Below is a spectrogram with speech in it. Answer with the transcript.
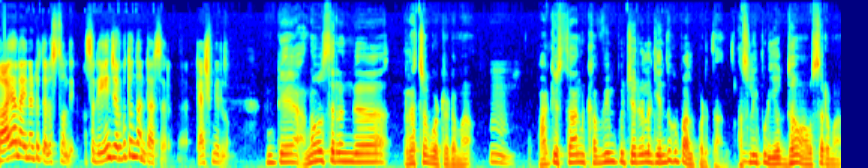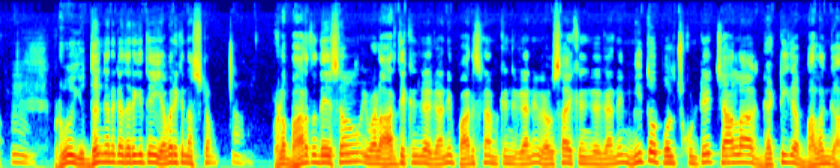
గాయాలైనట్టు తెలుస్తుంది. అసలు ఏం జరుగుతుందంటారు సార్ కాశ్మీర్లో? అంటే అనవసరంగా రెచ్చగొట్టడమా? పాకిస్తాన్ కవ్వింపు చర్యలకు ఎందుకు పాల్పడతాను అసలు ఇప్పుడు యుద్ధం అవసరమా? ఇప్పుడు యుద్ధం కనుక జరిగితే ఎవరికి నష్టం? ఇవాళ భారతదేశం ఇవాళ ఆర్థికంగా కానీ పారిశ్రామికంగా కానీ వ్యవసాయకంగా కానీ మీతో పోల్చుకుంటే చాలా గట్టిగా బలంగా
